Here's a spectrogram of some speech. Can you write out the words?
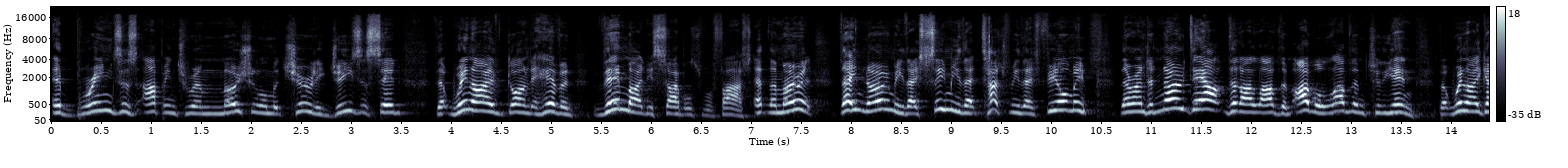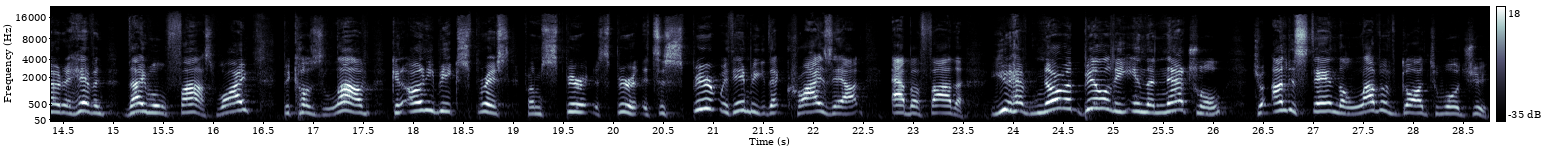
it brings us up into emotional maturity. Jesus said, that when I've gone to heaven, then my disciples will fast. At the moment, they know me, they see me, they touch me, they feel me. They're under no doubt that I love them. I will love them to the end. But when I go to heaven, they will fast. Why? Because love can only be expressed from spirit to spirit. It's the spirit within me that cries out, Abba, Father. You have no ability in the natural to understand the love of God towards you.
